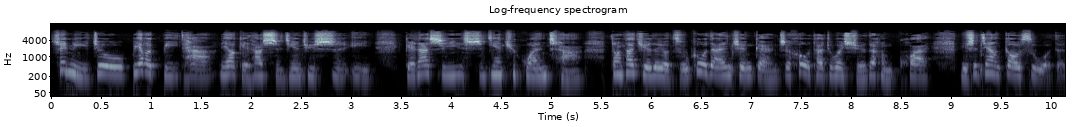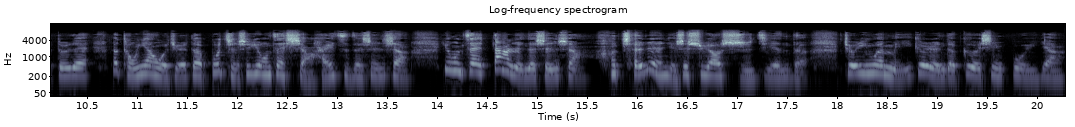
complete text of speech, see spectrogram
所以你就不要逼他，你要给他时间去适应，给他时时间去观察。当他觉得有足够的安全感之后，他就会学得很快。你是这样告诉我的，对不对？那同样，我觉得不只是用在小孩子的身上，用在大人的身上，成人也是需要时间的。就因为每一个人的个性不一样，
